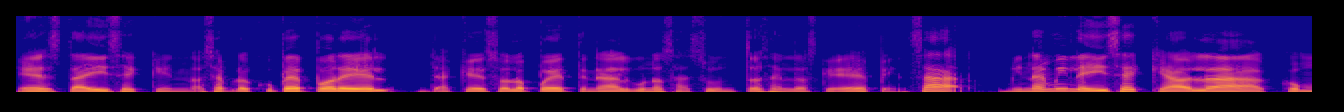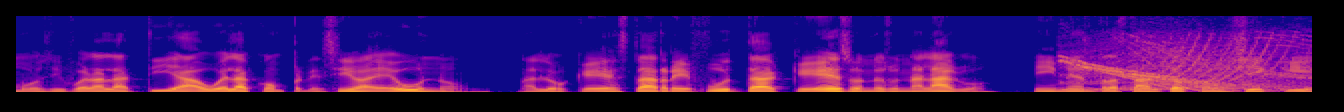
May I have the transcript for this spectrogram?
esta dice que no se preocupe por él, ya que solo puede tener algunos asuntos en los que debe pensar. Minami le dice que habla como si fuera la tía abuela comprensiva de uno, a lo que esta refuta que eso no es un halago. Y mientras tanto con Shiki,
